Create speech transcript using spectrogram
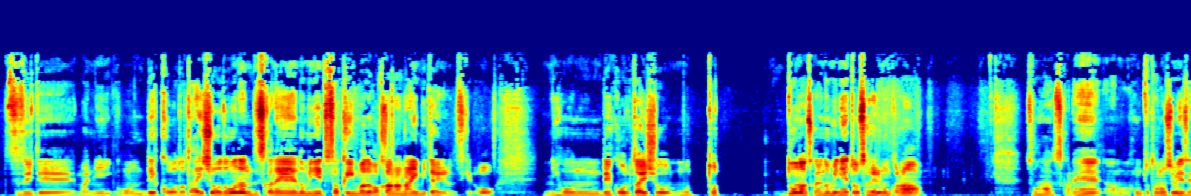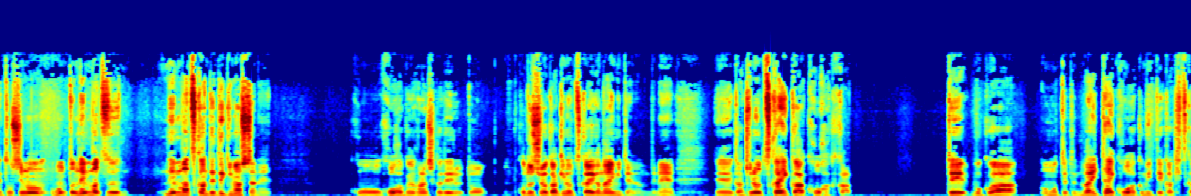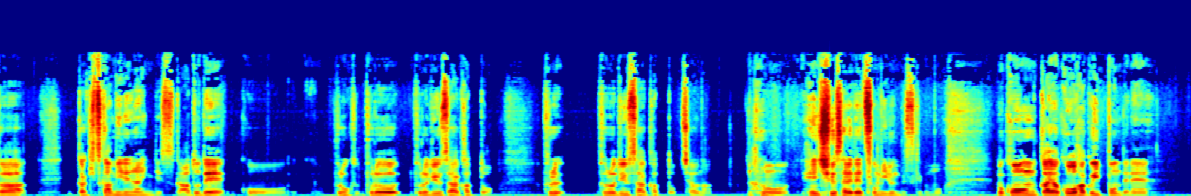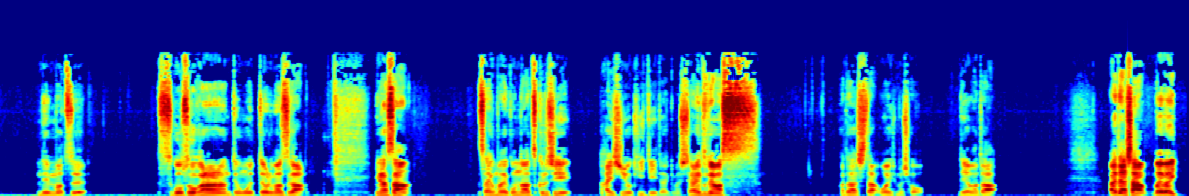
続いて、まあ、日本レコード大賞どうなんですかね？ノミネート作品まだわからないみたいなんですけど、日本レコード大賞もと、どうなんですかね？ノミネートされるのかな？そうなんですかねあの、本当楽しみですね。年の、本当年末、年末感出てきましたね。こう、紅白の話が出ると。今年はガキの使いがないみたいなんでね。えー、ガキの使いか紅白かって僕は思ってて、大体紅白見てガキ使、ガキ使は見れないんですが、後で、こう、プロ、プロ、プロデューサーカット、プロ、プロデューサーカットちゃうな。あの、編集されたやつを見るんですけども、まあ、今回は紅白一本でね、年末、過ごそうかななんて思っておりますが、皆さん、最後までこんな暑苦しい配信を聞いていただきましてありがとうございます。また明日お会いしましょう。ではまた。ありがとうございました。バイバイ。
